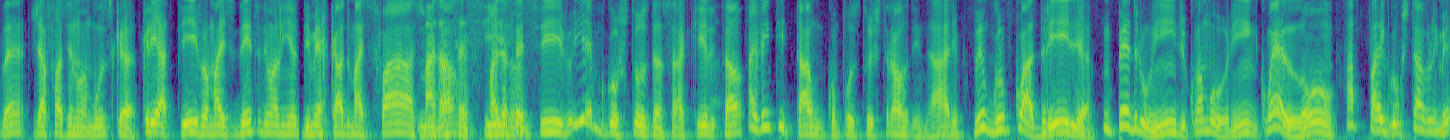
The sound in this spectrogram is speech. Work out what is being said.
né? Já fazendo uma música criativa, mas dentro de uma linha de mercado mais fácil. Mais tal, acessível. Mais acessível. E é gostoso dançar aquilo e tal. Aí vem Titá, um compositor extraordinário. Vem o grupo Quadrilha, um Pedro Índio, com Amorim, com Elon. Rapaz, Gustavo Lima,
